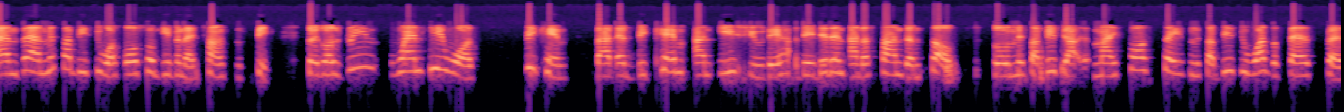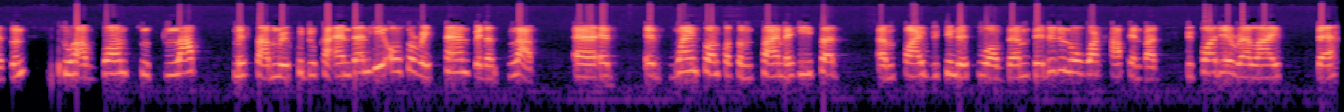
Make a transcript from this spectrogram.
and then Mr. Bissue was also given a chance to speak. So it was during when he was speaking that it became an issue. They they didn't understand themselves. So Mr. Bissue, my source says Mr. Bissue was the first person to have gone to slap Mr. Mireku-Duker, and then he also returned with a slap. Uh, it it went on for some time, and he heated um, fight between the two of them. They didn't know what happened, but before they realized that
